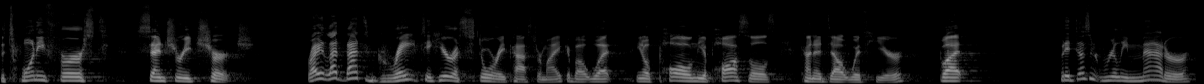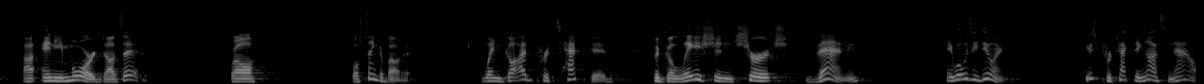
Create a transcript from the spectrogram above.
the 21st century church, right? That's great to hear a story, Pastor Mike, about what, you know, Paul and the apostles kind of dealt with here. But, but it doesn't really matter uh, anymore, does it? Well, well, think about it. When God protected the Galatian church then, okay, what was he doing? He was protecting us now.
